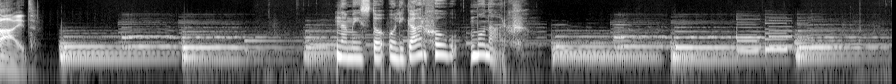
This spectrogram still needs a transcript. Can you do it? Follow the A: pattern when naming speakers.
A: Inside.
B: Na mesto oligarhov monarh.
